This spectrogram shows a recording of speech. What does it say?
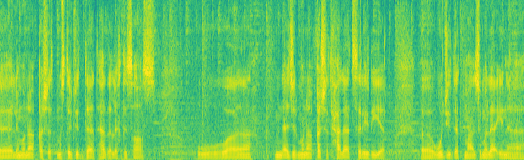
آه، لمناقشة مستجدات هذا الاختصاص ومن أجل مناقشة حالات سريرية آه، وجدت مع زملائنا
